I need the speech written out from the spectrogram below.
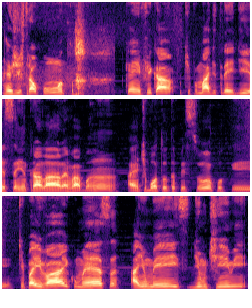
registrar o ponto. quem ficar, tipo, mais de três dias sem entrar lá, levar ban, aí a gente bota outra pessoa, porque, tipo, aí vai, começa, aí um mês de um time,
